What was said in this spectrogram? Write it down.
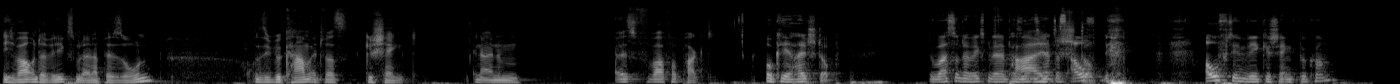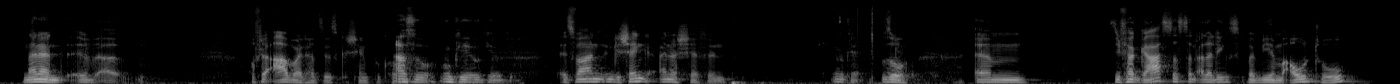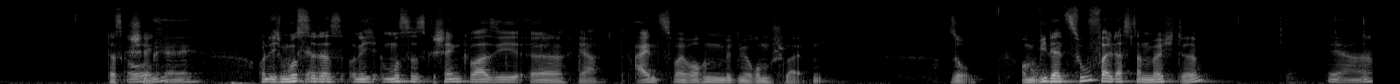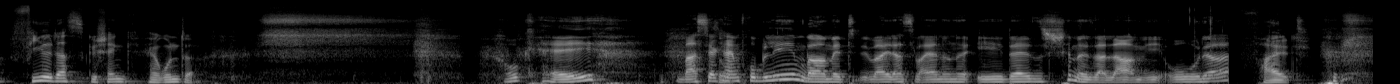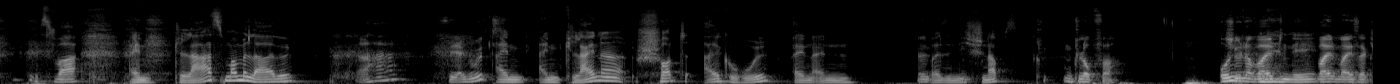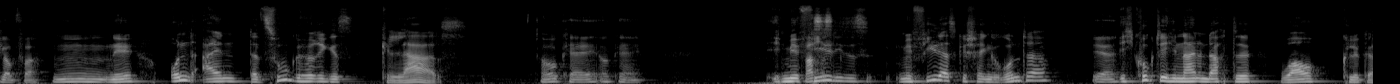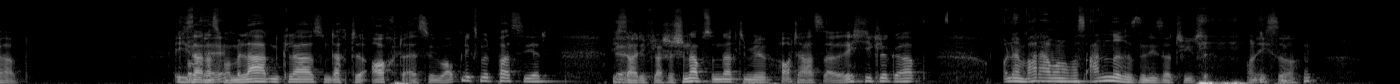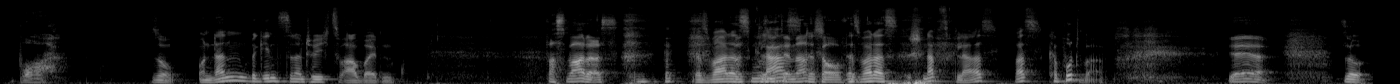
ich war unterwegs mit einer Person und sie bekam etwas geschenkt. In einem, es war verpackt. Okay, halt, stopp. Du warst unterwegs mit einer Person, sie Halt, hat das auf, stopp. auf dem Weg geschenkt bekommen? Nein, nein, äh, auf der Arbeit hat sie es geschenkt bekommen. Ach so, okay, okay, okay. Es war ein Geschenk einer Chefin. Okay. So, ähm, sie vergaß das dann allerdings bei mir im Auto, das Geschenk. Okay. Und ich musste Okay. das, und ich musste das Geschenk quasi, äh, ja, ein, zwei Wochen mit mir rumschleifen. So. Und wie der Zufall das dann möchte, Ja. fiel das Geschenk herunter. Okay. Was ja So. kein Problem war mit, weil das war ja nur eine edels Schimmelsalami, oder? Falsch. es war ein Glas Marmelade, Aha, sehr gut. ein, ein kleiner Shot Alkohol, ein, ein, Äh, weiß ich nicht, Schnaps. Ein Klopfer. Und, Schöner Wald, Nee, Waldmeisterklopfer. Mm, nee. Und ein dazugehöriges Glas. Okay, okay. Ich, mir, Was fiel dieses, mir fiel das Geschenk runter. Ja. Ich guckte hinein und dachte, wow, Glück gehabt. Ich sah Okay. das Marmeladenglas und dachte, ach, da ist überhaupt nichts mit passiert. Ich Ja. sah die Flasche Schnaps und dachte mir, oh, da hast du richtig Glück gehabt. Und dann war da aber noch was anderes in dieser Tüte. Und ich so, boah. So, und dann beginnst du natürlich zu arbeiten. Was war das? Das war das Was Glas, das, das war das Schnapsglas, was kaputt war. Ja, ja. So,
